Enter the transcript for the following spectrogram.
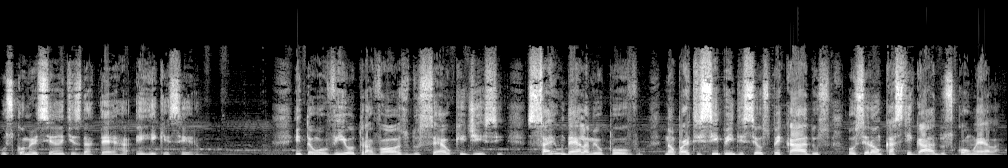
os comerciantes da terra enriqueceram. Então ouvi outra voz do céu que disse: Saiam dela, meu povo, não participem de seus pecados, ou serão castigados com ela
